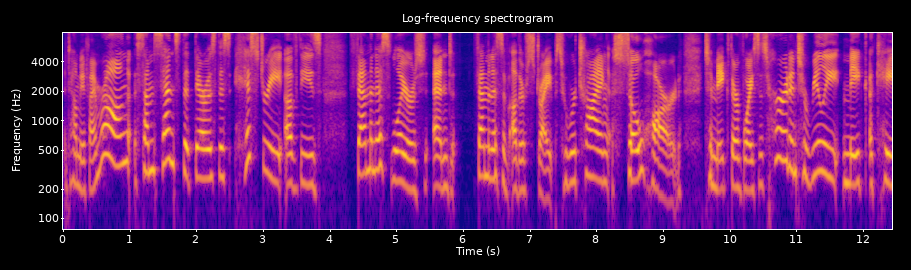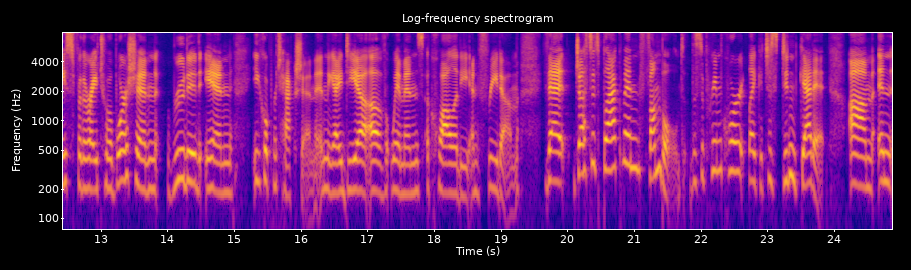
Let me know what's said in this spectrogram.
and tell me if I'm wrong, some sense that there is this history of these feminist lawyers and feminists of other stripes who were trying so hard to make their voices heard and to really make a case for the right to abortion rooted in equal protection and the idea of women's equality and freedom that justice Blackmun fumbled. The supreme court like it just didn't get it. Um, and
